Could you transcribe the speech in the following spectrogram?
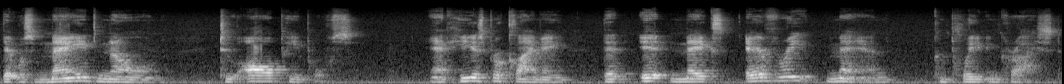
that was made known to all peoples. And he is proclaiming that it makes every man complete in Christ.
